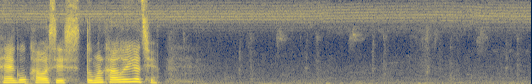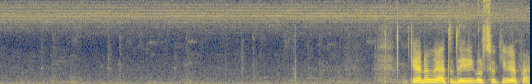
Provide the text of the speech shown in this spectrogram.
হ্যাঁ গো, খাওয়া শেষ। তোমার খাওয়া হয়ে গেছে? কেন এত দেরি করছ? কি ব্যাপার?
